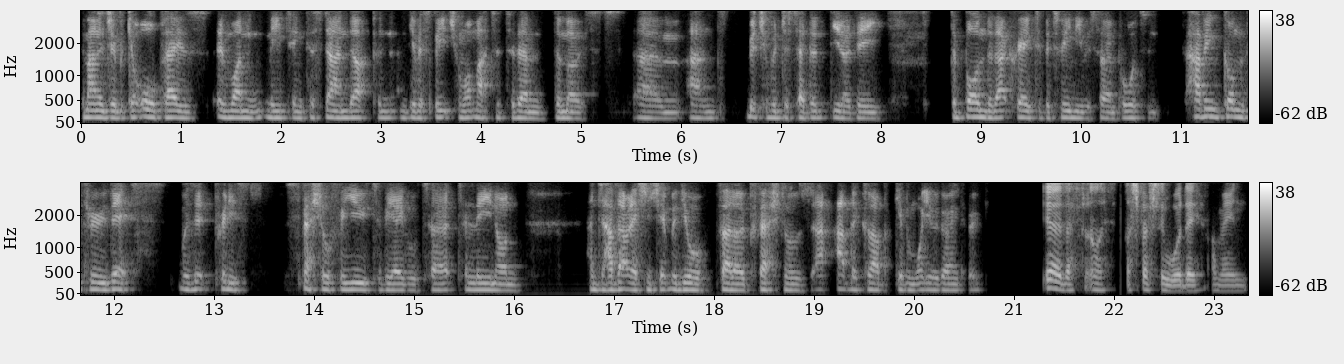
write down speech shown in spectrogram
the manager got all players in one meeting to stand up and, and give a speech on what mattered to them the most. Um, and Richard Wood just said that you know the the bond that that created between you was so important. Having gone through this, was it pretty special for you to be able to to lean on and to have that relationship with your fellow professionals at, at the club, given what you were going through? Yeah, definitely, especially Woody. I mean,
